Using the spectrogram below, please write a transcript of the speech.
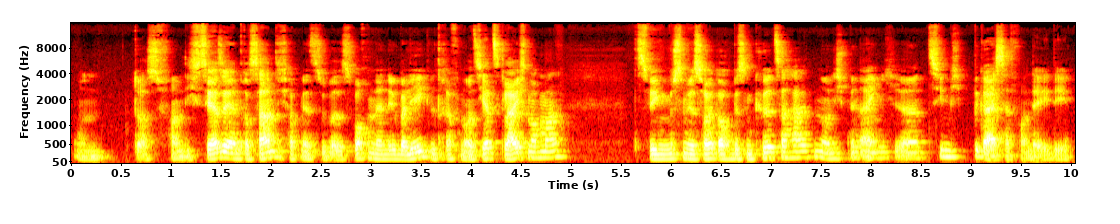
Und das fand ich sehr, sehr interessant. Ich habe mir jetzt über das Wochenende überlegt, wir treffen uns jetzt gleich nochmal. Deswegen müssen wir es heute auch ein bisschen kürzer halten und ich bin eigentlich äh, ziemlich begeistert von der Idee.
